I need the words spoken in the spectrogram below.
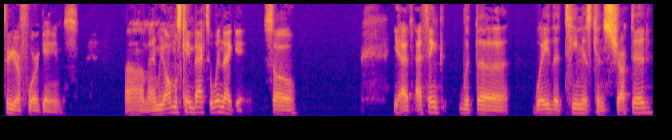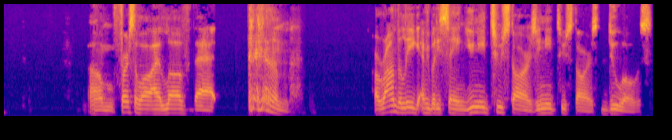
three or four games. Um, and we almost came back to win that game. So, yeah, I think with the way the team is constructed, um, first of all, I love that around the league, everybody's saying you need two stars, you need two stars, duos.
